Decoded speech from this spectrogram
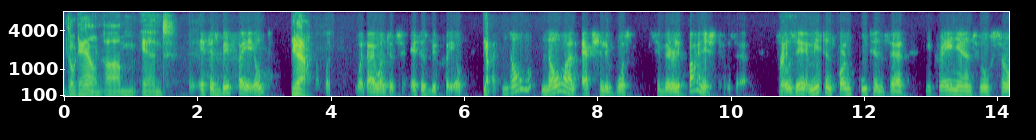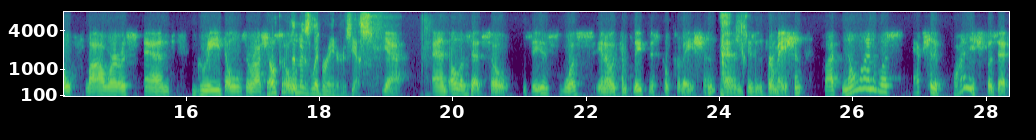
go down. Um, and FSB failed. Yeah. What, I wanted to say, FSB failed. Yep. But no, no one actually was severely punished for that. So right. they misinformed Putin that Ukrainians will throw flowers and greet all the Russians. Welcome soldiers. them as liberators. Yes. Yeah, and all of that. So this was, you know, a complete miscalculation and disinformation but no one was actually punished for that.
